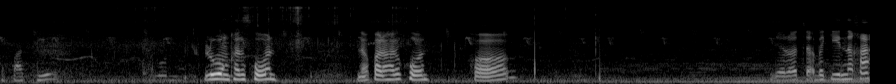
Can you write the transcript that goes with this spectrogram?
สปาร์ตี้ล่วงค่ะทุกคน แล้วก่อนนะคะทุกคน ขอ เดี๋ยวเราจะไปกินนะคะ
